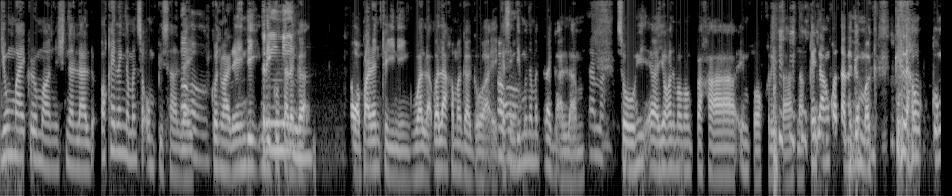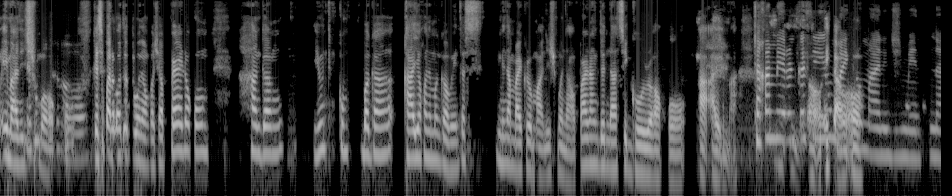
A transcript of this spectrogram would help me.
yung micromanage na lalo, okay lang naman sa umpisa. Like, Oo. kunwari, hindi, hindi ko talaga, Oh, parang training. Wala wala kang magagawa eh kasi Oo. hindi mo naman talaga alam. Tama. So, uh, ayoko naman magpaka-impokrita na kailangan ko talaga mag kailangan kong i-manage mo ako. Oo. Kasi para matutunan ko siya. Pero kung hanggang yung kung baga kaya ko naman gawin tas mina-micromanage mo na ako, parang doon na siguro ako aalma. Tsaka meron kasi oh, yung ikaw, micromanagement oh. na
